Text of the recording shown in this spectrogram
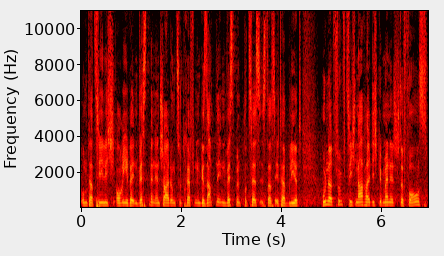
um tatsächlich auch ihre Investmententscheidungen zu treffen. Im gesamten Investmentprozess ist das etabliert. 150 nachhaltig gemanagte Fonds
